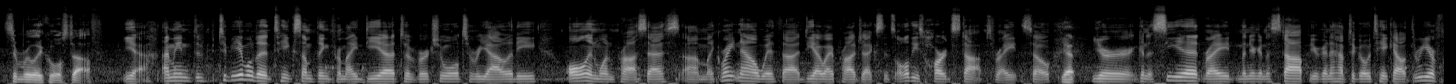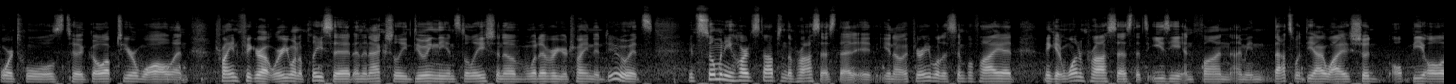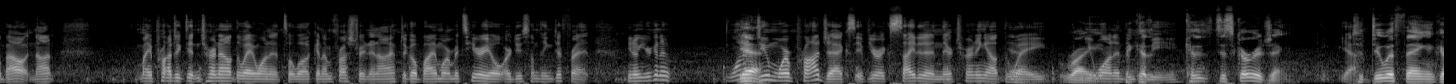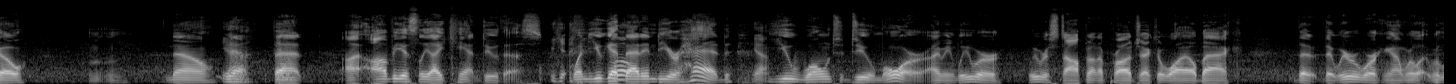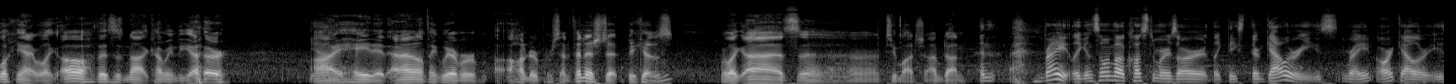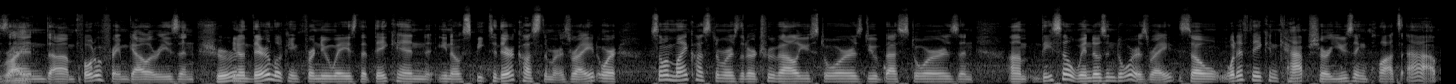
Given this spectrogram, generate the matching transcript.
some really cool stuff. Yeah, I mean, to, to be able to take something from idea to virtual to reality all in one process, um, like right now with uh, DIY projects, it's all these hard stops, right? So Yep. you're going to see it, right? And then you're going to stop. You're going to have to go take out three or four tools to go up to your wall and try and figure out where you want to place it, and then actually doing the installation of whatever you're trying to do. It's it's so many hard stops in the process that it, you know, if you're able to simplify it, make it one process that's easy and fun. I mean, that's what DIY should all be all about, not my project didn't turn out the way I wanted it to look, and I'm frustrated. Now I have to go buy more material or do something different. You know, you're gonna want to Yeah. do more projects if you're excited and they're turning out the Yeah. way Right. you wanted them because to be. Because it's discouraging Yeah. to do a thing and go, Mm-mm, no, yeah. that I, obviously I can't do this. Yeah. When you get Well- that into your head, Yeah. you won't do more. I mean, we were we were stopped on a project a while back that, that we were working on. We're, we're looking at it. We're like, oh, this is not coming together. Yeah. I hate it, and I don't think we ever 100% finished it because Mm-hmm. we're like, ah, it's uh, too much. I'm done. And right, like, and some of our customers are like they, they're galleries, right? Art galleries Right. and um, photo frame galleries, and Sure. you know they're looking for new ways that they can you know speak to their customers, right? Or some of my customers that are True Value stores, do best stores, and um, they sell windows and doors, right? So what if they can capture using Plott's app?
